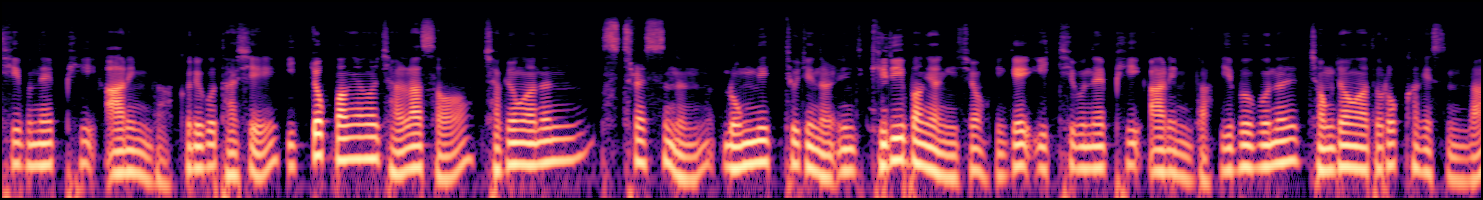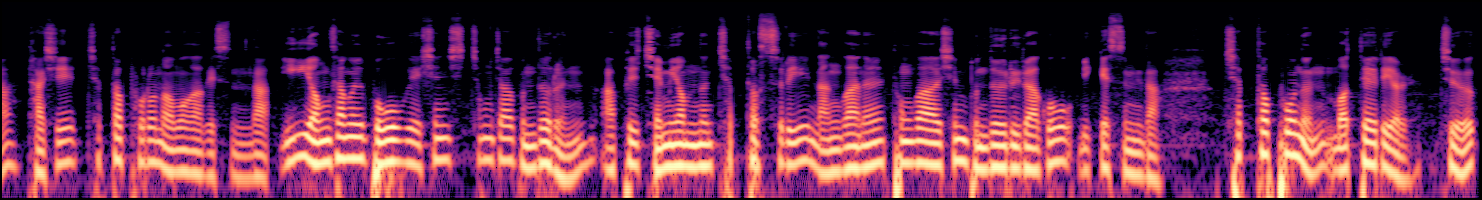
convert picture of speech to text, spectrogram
t분의 pr입니다. 그리고 다시 이쪽 방향을 잘라서 작용하는 스트레스는 롱리튜디널 길이 방향이죠. 이게 2t분의 pr입니다. 이 부분을 정정하도록 하겠습니다. 다시 챕터 4로 넘어가겠습니다. 이 영상을 보고 계신 시청자분들은 앞이 재미없는 챕터 3 난관 을 통과하신 분들이라고 믿겠습니다. 챕터 4는 머테리얼, 즉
